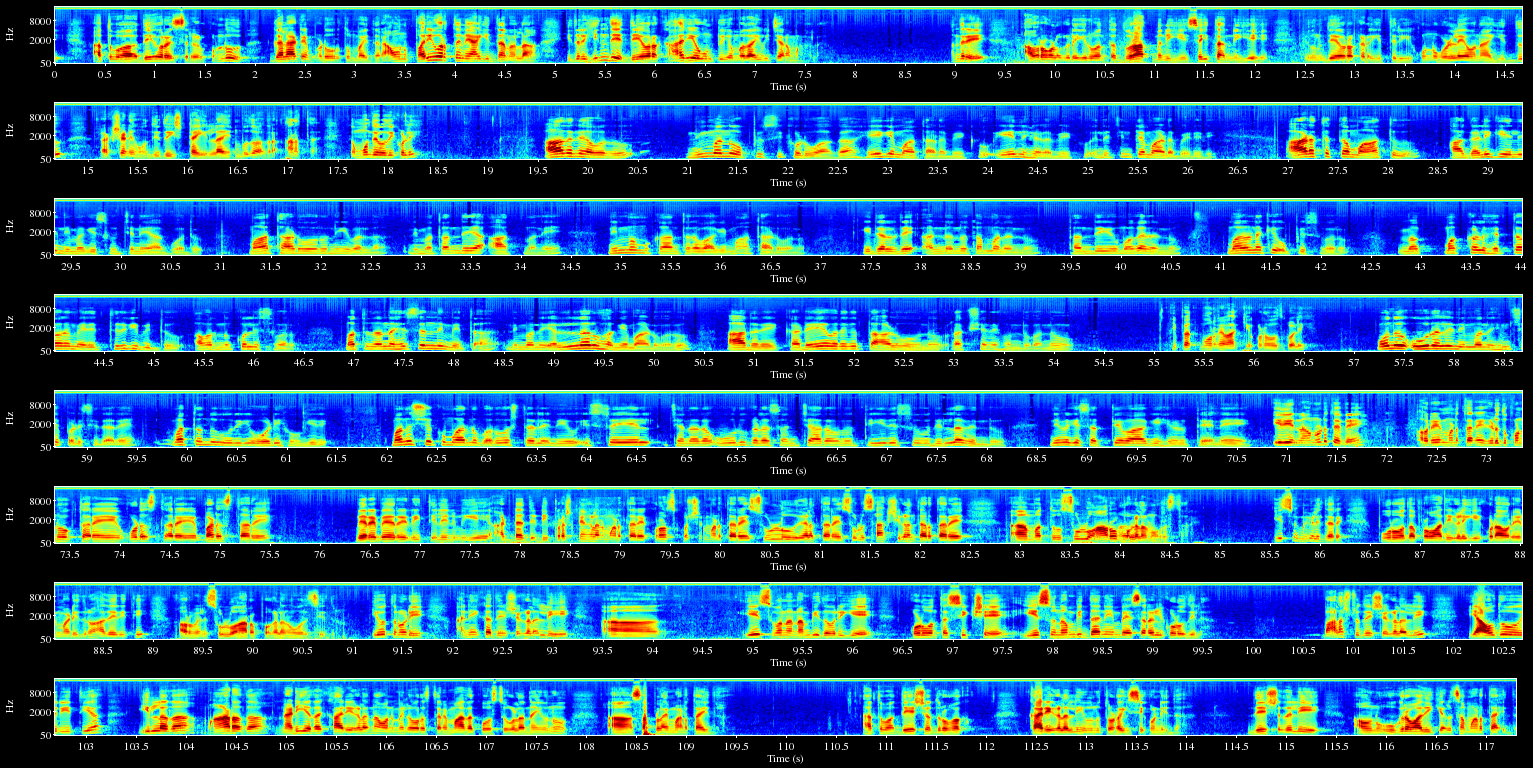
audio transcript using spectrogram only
ಅಥವಾ ದೇವರ ಹೆಸರು ಹೇಳಿಕೊಂಡು ಗಲಾಟೆ ಮಾಡುವವರು ತುಂಬ ಇದ್ದಾರೆ. ಅವನು ಪರಿವರ್ತನೆ ಆಗಿದ್ದಾನಲ್ಲ, ಇದರ ಹಿಂದೆ ದೇವರ ಕಾರ್ಯ ಉಂಟು ಎಂಬುದಾಗಿ ವಿಚಾರ ಮಾಡಲ್ಲ. ಅಂದರೆ ಅವರ ಒಳಗಡೆ ಇರುವಂಥ ದುರಾತ್ಮನಿಗೆ ಸೈತಾನಿಗೆ ಇವನು ದೇವರ ಕಡೆಗೆ ತಿರುಗಿಕೊಂಡು ಒಳ್ಳೆಯವನಾಗಿದ್ದು ರಕ್ಷಣೆ ಹೊಂದಿದ್ದು ಇಷ್ಟ ಇಲ್ಲ ಎಂಬುದು ಅದರ ಅರ್ಥ. ಮುಂದೆ ಓದಿಕೊಳ್ಳಿ. ಆದರೆ ಅವರು ನಿಮ್ಮನ್ನು ಒಪ್ಪಿಸಿಕೊಡುವಾಗ ಹೇಗೆ ಮಾತಾಡಬೇಕು, ಏನು ಹೇಳಬೇಕು ಎಂದು ಚಿಂತೆ ಮಾಡಬೇಡಿರಿ. ಆಡತಕ್ಕ ಮಾತು ಆ ಗಳಿಗೆಯಲ್ಲಿ ನಿಮಗೆ ಸೂಚನೆಯಾಗುವುದು. ಮಾತಾಡುವವರು ನೀವಲ್ಲ, ನಿಮ್ಮ ತಂದೆಯ ಆತ್ಮನೇ ನಿಮ್ಮ ಮುಖಾಂತರವಾಗಿ ಮಾತಾಡುವನು. ಇದಲ್ಲದೆ ಅಣ್ಣನು ತಮ್ಮನನ್ನು, ತಂದೆಯು ಮಗನನ್ನು ಮರಣಕ್ಕೆ ಒಪ್ಪಿಸುವರು. ಮಕ್ ಮಕ್ಕಳು ಹೆತ್ತವರ ಮೇಲೆ ತಿರುಗಿ ಬಿದ್ದು ಅವರನ್ನು ಕೊಲ್ಲಿಸುವರು. ಮತ್ತು ನನ್ನ ಹೆಸರಿನ ನಿಮಿತ್ತ ನಿಮ್ಮನ್ನು ಎಲ್ಲರೂ ಹಾಗೆ ಮಾಡುವರು. ಆದರೆ ಕಡೆಯವರೆಗೂ ತಾಳುವವನು ರಕ್ಷಣೆ ಹೊಂದುವನು. ಇಪ್ಪತ್ತ್ಮೂರನೇ ವಾಕ್ಯ ಕೂಡ ಓದ್ಕೊಳ್ಳಿ. ಒಂದು ಊರಲ್ಲಿ ನಿಮ್ಮನ್ನು ಹಿಂಸೆ ಪಡಿಸಿದರೆ ಮತ್ತೊಂದು ಊರಿಗೆ ಓಡಿ ಹೋಗಿರಿ. ಮನುಷ್ಯಕುಮಾರನು ಬರುವಷ್ಟರಲ್ಲಿ ನೀವು ಇಸ್ರೇಲ್ ಜನರ ಊರುಗಳ ಸಂಚಾರವನ್ನು ತೀರಿಸುವುದಿಲ್ಲವೆಂದು ನಿಮಗೆ ಸತ್ಯವಾಗಿ ಹೇಳುತ್ತೇನೆ. ಇಲ್ಲಿ ನಾವು ನೋಡ್ತೇವೆ ಅವ್ರೇನು ಮಾಡ್ತಾರೆ? ಹಿಡಿದುಕೊಂಡು ಹೋಗ್ತಾರೆ ಓಡಿಸ್ತಾರೆ ಬಡಿಸ್ತಾರೆ. ಬೇರೆ ಬೇರೆ ರೀತಿಯಲ್ಲಿ ನಿಮಗೆ ಅಡ್ಡದಿಡ್ಡಿ ಪ್ರಶ್ನೆಗಳನ್ನು ಮಾಡ್ತಾರೆ ಕ್ರಾಸ್ ಕ್ವಶನ್ ಮಾಡ್ತಾರೆ ಸುಳ್ಳು ಹೇಳ್ತಾರೆ ಸುಳ್ಳು ಸಾಕ್ಷಿಗಳನ್ನು ತರ್ತಾರೆ ಮತ್ತು ಸುಳ್ಳು ಆರೋಪಗಳನ್ನು ಹೊರಿಸ್ತಾರೆ. ಸ್ವಾಮಿ ಹೇಳಿದ್ದಾರೆ. ಪೂರ್ವದ ಪ್ರವಾದಿಗಳಿಗೆ ಕೂಡ ಅವ್ರು ಏನು ಮಾಡಿದರು? ಅದೇ ರೀತಿ ಅವ್ರ ಮೇಲೆ ಸುಳ್ಳು ಆರೋಪಗಳನ್ನು ಹೊರಿಸಿದರು. ಇವತ್ತು ನೋಡಿ ಅನೇಕ ದೇಶಗಳಲ್ಲಿ ಯೇಸುವನ್ನು ನಂಬಿದವರಿಗೆ ಕೊಡುವಂಥ ಶಿಕ್ಷೆ ಯೇಸು ನಂಬಿದ್ದಾನೆ ಎಂಬ ಹೆಸರಲ್ಲಿ ಕೊಡುವುದಿಲ್ಲ. ಭಾಳಷ್ಟು ದೇಶಗಳಲ್ಲಿ ಯಾವುದೋ ರೀತಿಯ ಇಲ್ಲದ, ಮಾಡದ, ನಡೆಯದ ಕಾರ್ಯಗಳನ್ನು ಅವನ ಮೇಲೆ ಹೊರಿಸ್ತಾರೆ. ಮಾದಕ ವಸ್ತುಗಳನ್ನು ಇವನು ಸಪ್ಲೈ ಮಾಡ್ತಾ ಇದ್ದ. ಅಥವಾ ದೇಶದ್ರೋಹ ಕಾರ್ಯಗಳಲ್ಲಿ ಇವನು ತೊಡಗಿಸಿಕೊಂಡಿದ್ದ. ದೇಶದಲ್ಲಿ ಅವನು ಉಗ್ರವಾದಿ ಕೆಲಸ ಮಾಡ್ತಾ ಇದ್ದ.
